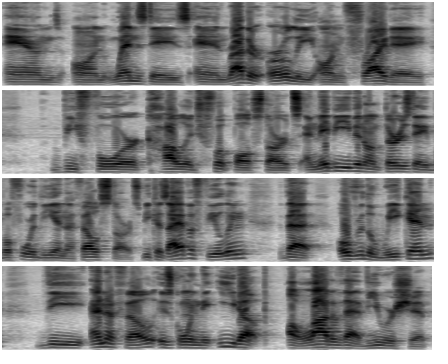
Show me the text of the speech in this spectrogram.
and on Wednesdays, and rather early on Friday before college football starts, and maybe even on Thursday before the NFL starts. Because I have a feeling that over the weekend, the NFL is going to eat up a lot of that viewership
